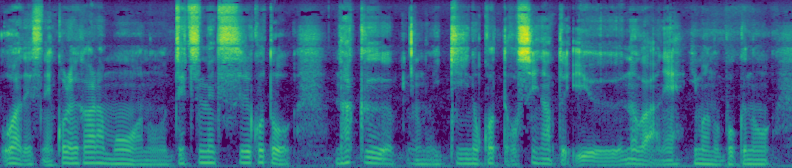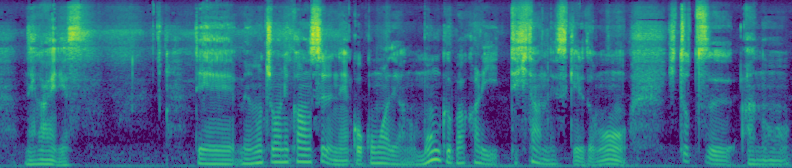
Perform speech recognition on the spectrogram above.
はですね、これからも、あの、絶滅することなく、あの、生き残ってほしいなというのがね、今の僕の願いです。で、メモ帳に関するね、ここまであの、文句ばかり言ってきたんですけれども、一つ、あの、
